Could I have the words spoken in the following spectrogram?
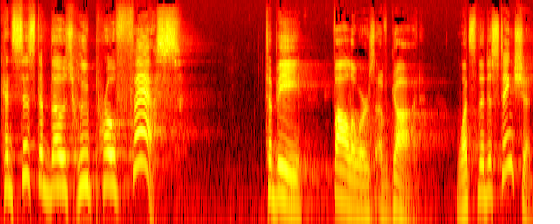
consists of those who profess to be followers of God. What's the distinction?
